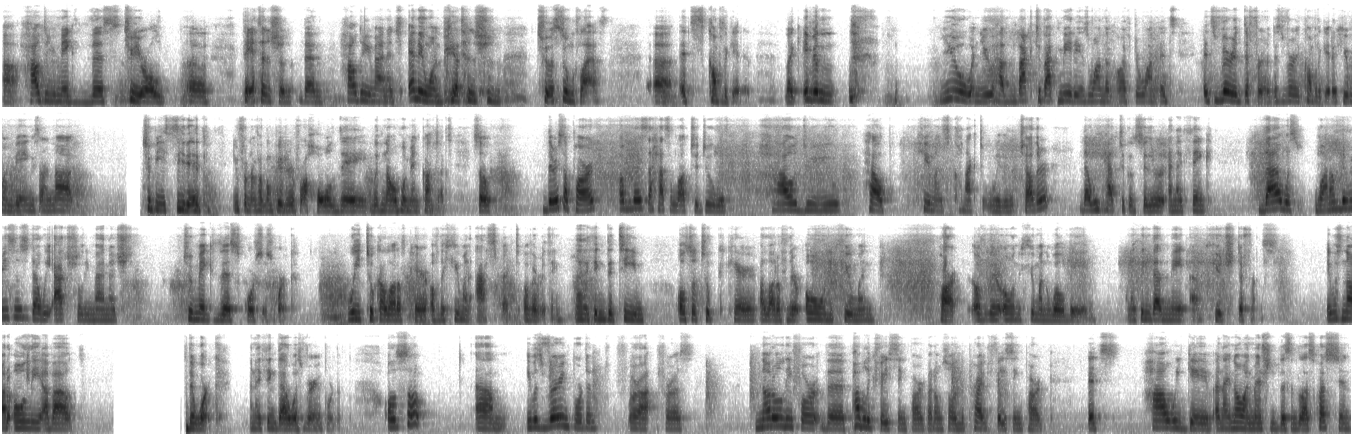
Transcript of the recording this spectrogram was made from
uh, how do you make this two-year-old uh, pay attention? Then how do you manage anyone pay attention to a Zoom class? Uh, it's complicated. Like even you, when you have back-to-back -back meetings one after one, it's it's very different. It's very complicated. Human beings are not to be seated in front of a computer for a whole day with no human contact. So there's a part of this that has a lot to do with how do you help humans connect with each other that we had to consider. And I think that was one of the reasons that we actually managed to make these courses work. We took a lot of care of the human aspect of everything. And I think the team also took care a lot of their own human part of their own human well-being. And I think that made a huge difference. It was not only about the work. And I think that was very important. Also, um, it was very important for, uh, for us, not only for the public facing part, but also the private facing part. It's how we gave, and I know I mentioned this in the last question,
